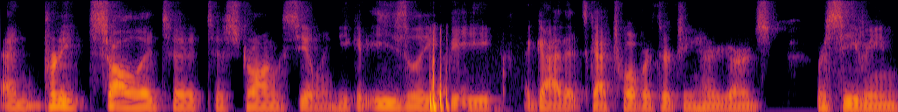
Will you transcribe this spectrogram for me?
and pretty solid to to strong ceiling he could easily be a guy that's got 12 or 1300 yards receiving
